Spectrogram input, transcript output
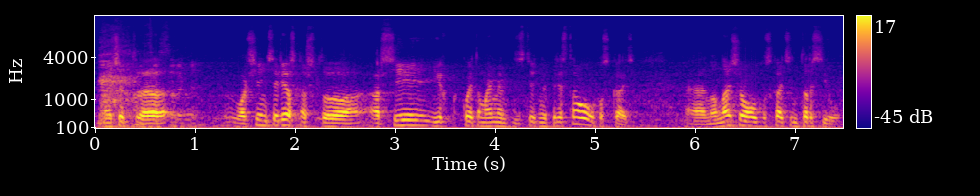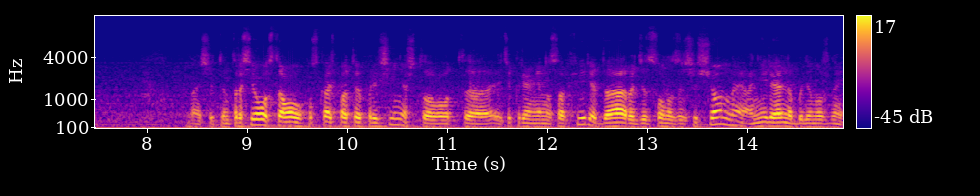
Значит, э, вообще интересно, что RCA их в какой-то момент действительно перестал выпускать, э, но начал выпускать Интерсил. Значит, Интерсиол стал выпускать по той причине, что вот э, эти кремнии на сапфире, да, радиационно защищенные, они реально были нужны.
